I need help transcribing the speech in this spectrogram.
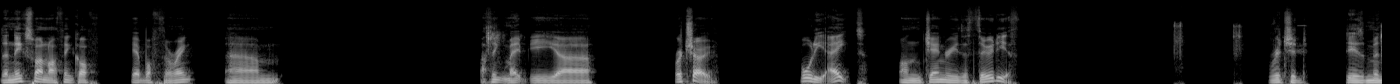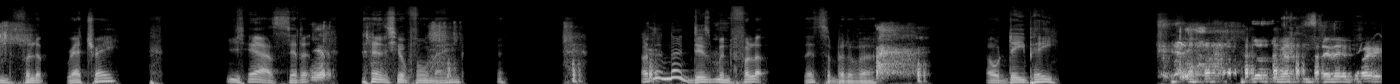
the next one I think off cab off the rank. Um, I think maybe uh, Richo, forty eight on January the thirtieth. Richard Desmond Philip Rattray. yeah, I said it. Yep. That's your full name. I didn't know Desmond Philip. That's a bit of a old DP. Just about to say that, bro.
